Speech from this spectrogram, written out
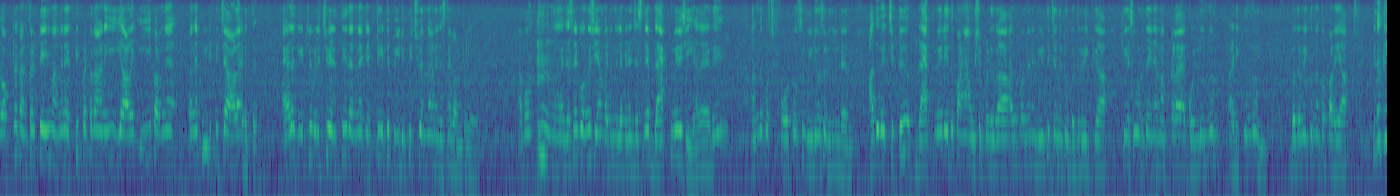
ഡോക്ടറെ കൺസൾട്ട് ചെയ്യും അങ്ങനെ എത്തിപ്പെട്ടതാണ് ഈ ആളെ ഈ പറഞ്ഞ തന്നെ പീഡിപ്പിച്ച ആളെ അടുത്ത്. അയാൾ വീട്ടിൽ വിളിച്ചു വരുത്തി തന്നെ കെട്ടിയിട്ട് പീഡിപ്പിച്ചു എന്നാണ് ജസ്നെ പറഞ്ഞിട്ടുള്ളത്. അപ്പോൾ ജസ്നയ്ക്ക് ഒന്നും ചെയ്യാൻ പറ്റുന്നില്ല. പിന്നെ ജസ്നെ ബ്ലാക്ക് മെയിൽ ചെയ്യുക അതായത് അന്ന് കുറച്ച് ഫോട്ടോസും വീഡിയോസും എടുത്തിട്ടുണ്ടായിരുന്നു. അത് വെച്ചിട്ട് ബ്ലാക്ക് മെയിൽ ചെയ്ത് പണം ആവശ്യപ്പെടുക അതുപോലെ തന്നെ വീട്ടിൽ ചെന്നിട്ട് ഉപദ്രവിക്കുക കേസ് കൊടുത്തു കഴിഞ്ഞാൽ മക്കളെ കൊല്ലുന്നും അടിക്കുന്നും ഉപദ്രവിക്കുന്നൊക്കെ പറയുക ഇതൊക്കെ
